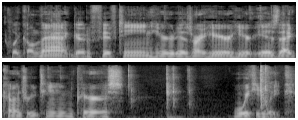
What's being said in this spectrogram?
Click on that. Go to 15. Here it is right here. Here is that country team Paris WikiLeaks.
